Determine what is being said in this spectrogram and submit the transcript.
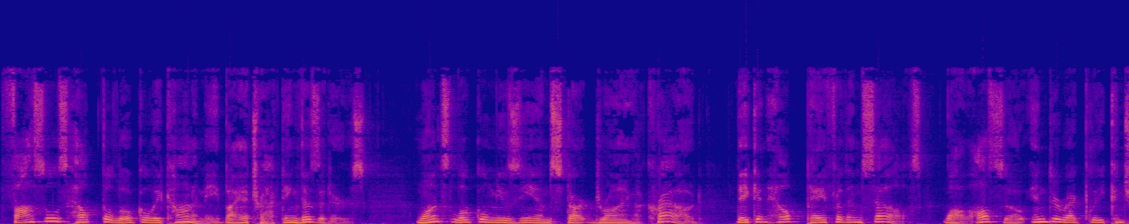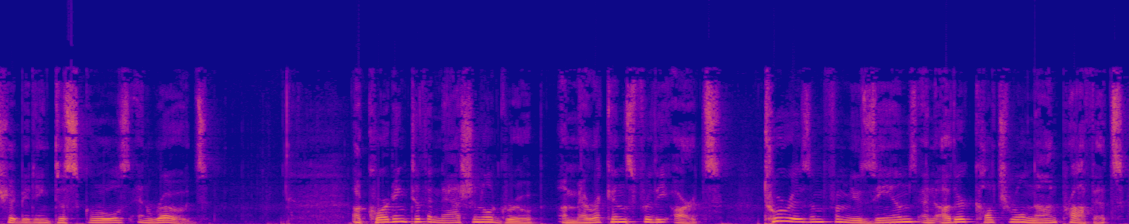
Fossils help the local economy by attracting visitors. Once local museums start drawing a crowd, they can help pay for themselves while also indirectly contributing to schools and roads. According to the national group Americans for the Arts, tourism from museums and other cultural nonprofits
